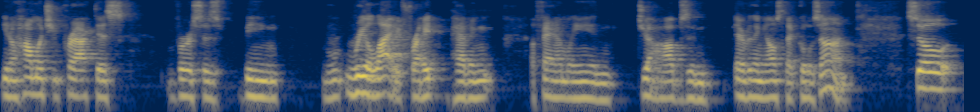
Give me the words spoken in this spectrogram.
you know, how much you practice versus being r- real life, right? Having a family and jobs and everything else that goes on. So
